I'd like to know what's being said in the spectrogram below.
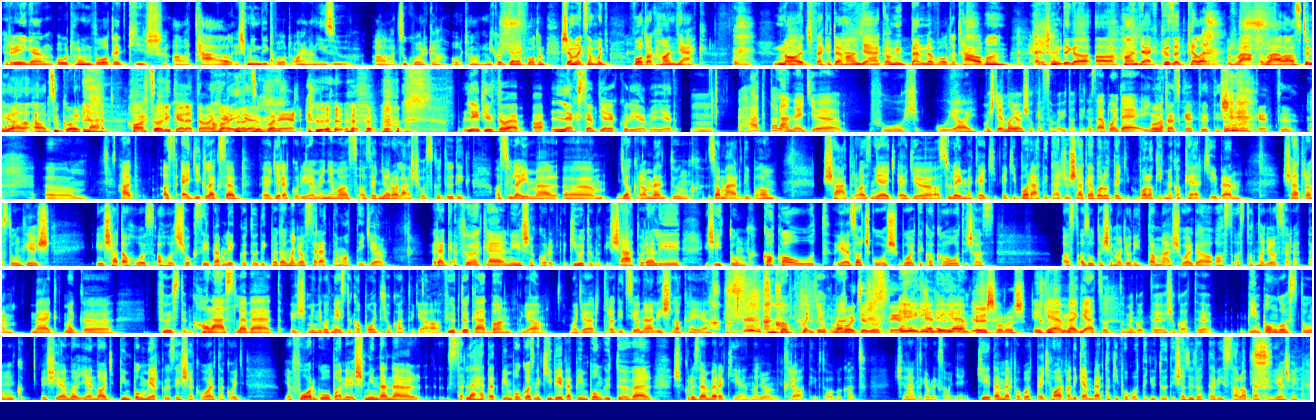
régen otthon volt egy kis a tál, és mindig volt olyan ízű a cukorka otthon, mikor gyerek voltam, és emlékszem, hogy voltak hangyák nagy fekete hangyák, ami benne volt a tálban, és mindig a, a hangyák között kellett vá- választani a, a cukorkát. Harcolni kellett a hangyákkal a cukorért. Lépjünk tovább, a legszebb gyerekkori élményed. Hmm, hát talán egy, fú, újjaj, most ilyen nagyon sok eszembe jutott igazából, de... Mondhatsz kettőt is, van kettő. hát az egyik legszebb gyerekkori élményem az, az egy nyaraláshoz kötődik. A szüleimmel ö, gyakran mentünk Zamárdiba, sátrazni egy, egy, a szüleimnek egy, egy baráti társaságával, ott egy valakiknek a kertjében. Sátraztunk, és, és hát ahhoz, ahhoz sok szép emlék kötődik. Például nagyon szerettem ott így reggel fölkelni, és akkor kiültünk a kis sátor elé, és ittunk kakaót, ilyen zacskós bolti kakaót, és az, azt azóta sem nagyon ittam máshol, de azt, azt ott nagyon szerettem. Meg, meg főztünk halászlevet, és mindig ott néztük a pontyokat ugye a fürdőkádban, ugye a magyar tradicionális lakhelye a, a pontyoknak. A pontyod él. Igen, igen. igen. Ősoros. Igen, meg játszottunk, meg ott sokat pingpongoztunk, és ilyen nagy, ilyen nagy pingpong mérkőzések voltak, hogy ilyen forgóban és mindennel lehetett pingpongozni, kivéve pingpongütővel, és akkor az emberek ilyen nagyon kreatív dolgokat csináltak, emlékszem, hogy egy két ember fogott egy harmadik embert, aki fogott egy ütőt, és ez ütötte vissza a labdát, meg ilyesmi.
